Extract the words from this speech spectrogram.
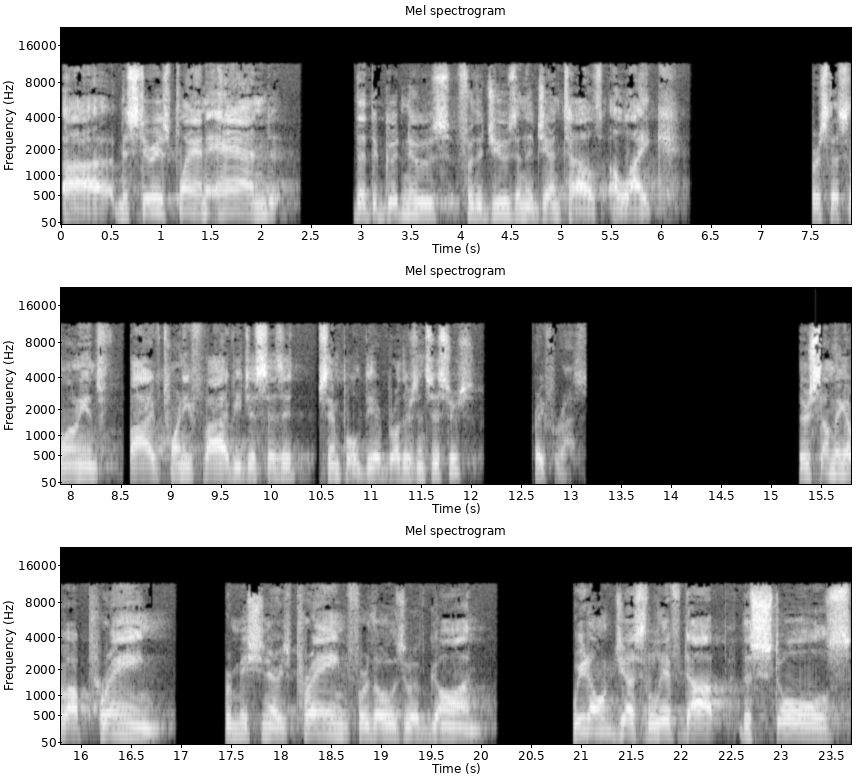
Uh, mysterious plan and that the good news for the Jews and the Gentiles alike. 1 Thessalonians 5:25 he just says it simple, dear brothers and sisters, pray for us. There's something about praying for missionaries, praying for those who have gone. We don't just lift up the Stoles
